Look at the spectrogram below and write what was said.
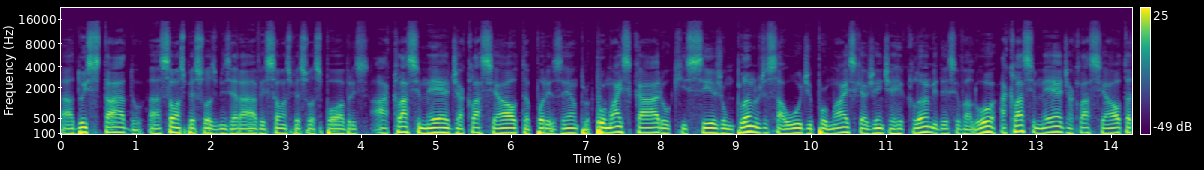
ah, do Estado, ah, são as pessoas miseráveis, são as pessoas pobres, a classe média, a classe alta, por exemplo, por mais caro que seja um plano de saúde, por mais que a gente reclame desse valor, a classe média, a classe alta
